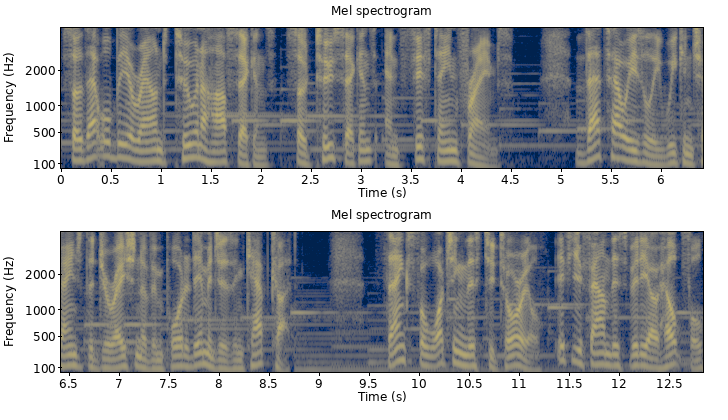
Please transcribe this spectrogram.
so that will be around two and a half seconds, so two seconds and 15 frames. That's how easily we can change the duration of imported images in CapCut. Thanks for watching this tutorial. If you found this video helpful,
